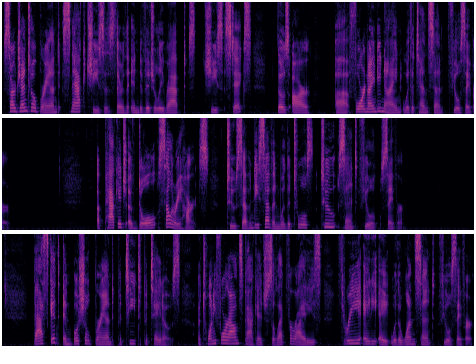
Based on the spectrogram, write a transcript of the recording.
Sargento brand snack cheeses. They're the individually wrapped cheese sticks. Those are uh, $4.99 with a 10 cent fuel saver. A package of Dole celery hearts, 277 with a 2 cent fuel saver. Basket and Bushel brand petite potatoes, a 24 ounce package, select varieties, 388 with a 1 cent fuel saver.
